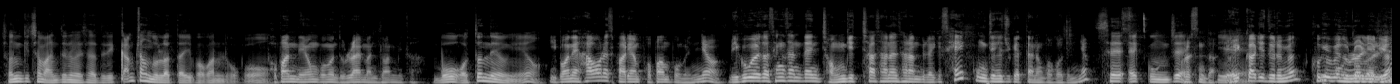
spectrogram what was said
전기차 만드는 회사들이 깜짝 놀랐다 이 법안을 보고 법안 내용 보면 놀랄만도 합니다. 뭐 어떤 내용이에요? 이번에 하원에서 발의한 법안 보면요. 미국에서 생산된 전기차 사는 사람들에게 세액 공제 해주겠다는 거거든요. 세액 공제 그렇습니다. 예. 여기까지 들으면 그게 왜뭐 놀랄 일이야?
